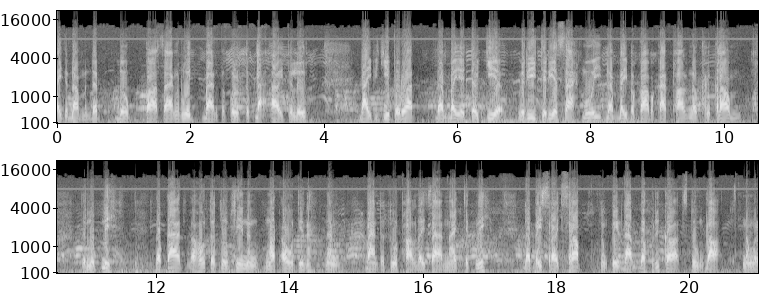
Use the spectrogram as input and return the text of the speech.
ឯកឧត្តមបណ្ឌិតលោកកសាងរួចបានប្រគល់ទុកដាក់ឲ្យទៅលើដៃប្រជាពលរដ្ឋ ដើម្បីឲ្យទៅជាវិរិយរាសាស្ត្រមួយ ដើម្បីបង្កបង្កើតផលនៅខាងក្រោមទំនប់នេះទៅកើតរហូតទទួលគ្នានឹងមាត់អូទៀតណានឹងបានទទួលផលដោយសារអំណាចទឹកនេះដើម្បីស្រោចស្រពក្នុងពេលដាំដុះឬក៏ស្ទូងដកក្នុងរ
